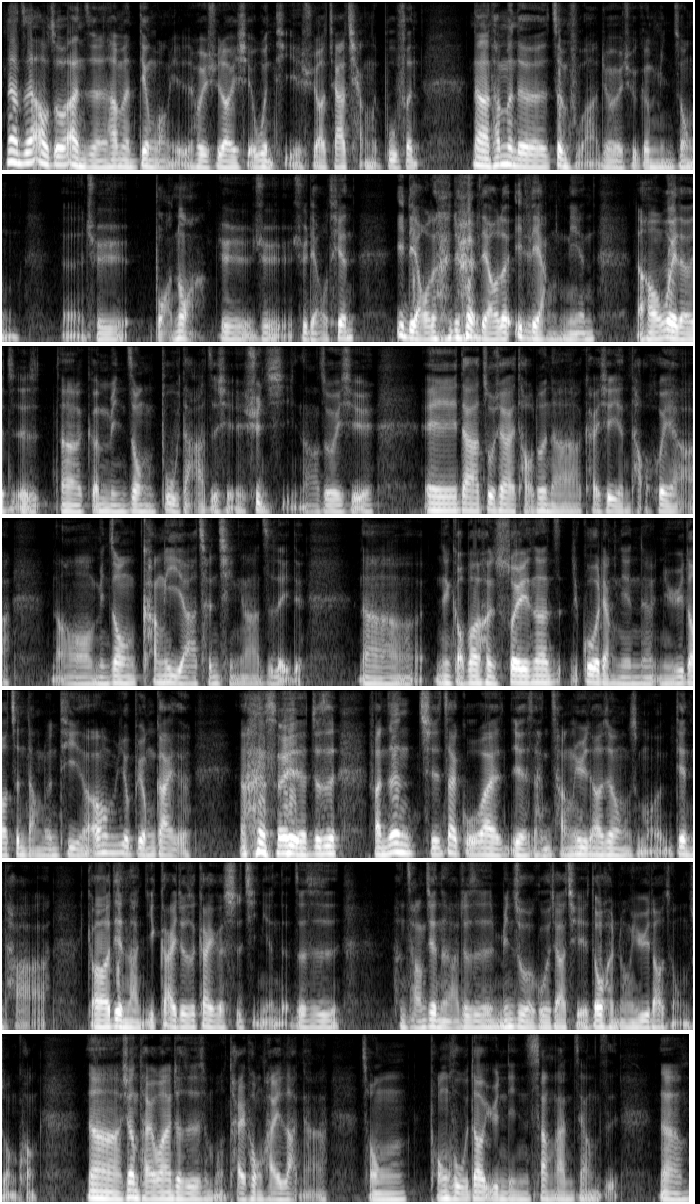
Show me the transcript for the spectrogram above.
那在澳洲案子呢，他们电网也会需要一些问题，也需要加强的部分。那他们的政府啊，就会去跟民众呃去把诺，去去去聊天，一聊呢就聊了一两年，然后为了呃跟民众布达这些讯息，然后做一些诶、大家坐下来讨论啊，开一些研讨会啊，然后民众抗议啊、陈情啊之类的。那你搞不好很衰，那过两年呢，你遇到政党轮替，然后又不用盖了，所以就是反正其实在国外也很常遇到这种什么电塔、高压电缆一盖就是盖个十几年的，这是很常见的啊。就是民主的国家其实都很容易遇到这种状况。那像台湾就是什么台澎海缆啊，从澎湖到云林上岸这样子，那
